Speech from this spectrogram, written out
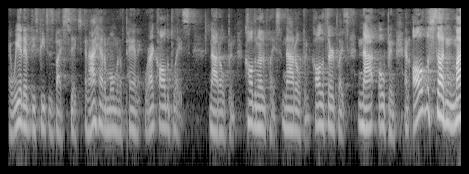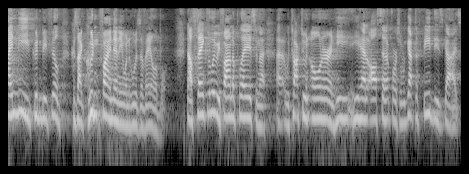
And we had to have these pizzas by six. And I had a moment of panic where I called the place, not open. Called another place, not open. Called a third place, not open. And all of a sudden, my need couldn't be filled because I couldn't find anyone who was available. Now, thankfully, we found a place and I, uh, we talked to an owner and he, he had it all set up for us and we got to feed these guys.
